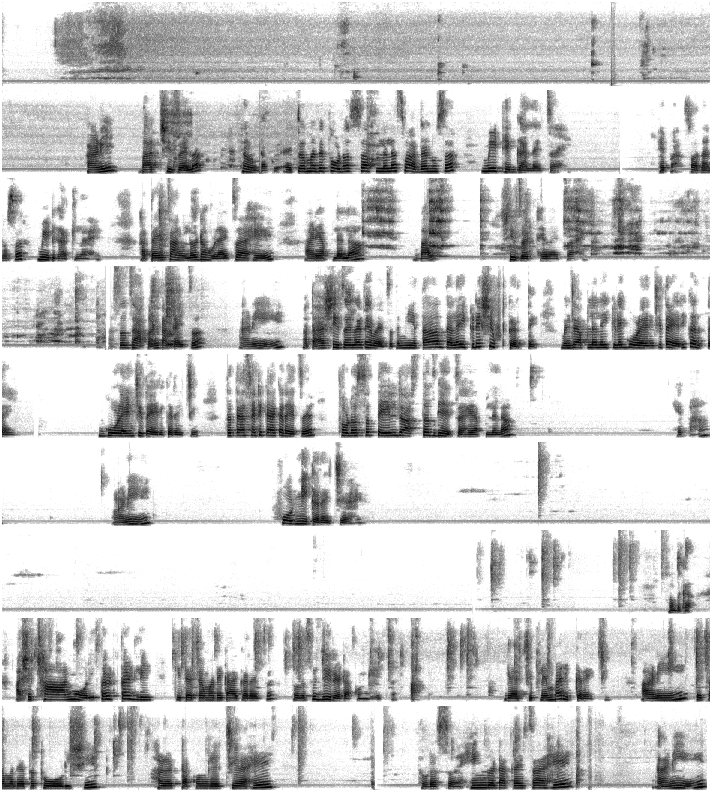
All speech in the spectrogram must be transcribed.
आणि भात शिजायला ठेवून टाकूया. याच्यामध्ये थोडस आपल्याला स्वादानुसार मीठ एक घालायचं आहे. हे पहा स्वादानुसार मीठ घातलं आहे. आता हे चांगलं ढवळायचं आहे आणि आपल्याला भात शिजत ठेवायचा आहे. असं झाकण टाकायचं आणि आता हा शिजायला ठेवायचा. तर मी आता त्याला इकडे शिफ्ट करते. म्हणजे आपल्याला इकडे गोळ्यांची तयारी करता येईल. गोळ्यांची तयारी करायची. तर त्यासाठी काय करायचंय? थोडस तेल जास्तच घ्यायचं आहे आपल्याला. हे पहा. आणि फोडणी करायची आहे. बघा अशी छान मोहरी तडतडली की त्याच्यामध्ये काय करायचं? थोडस जिरे टाकून घ्यायचं. गॅसची फ्लेम बारीक करायची. आणि त्याच्यामध्ये आता थोडीशी हळद टाकून घ्यायची आहे. थोडस हिंग टाकायचं आहे. आणि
